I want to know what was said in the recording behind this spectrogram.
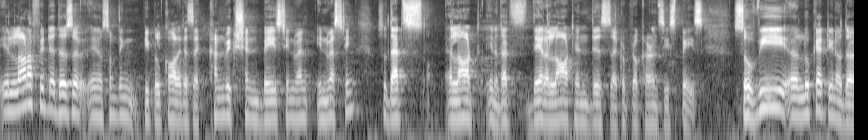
a lot of it, uh, there's a you know something people call it as a conviction-based inve- investing. So that's a lot, you know, that's there a lot in this uh, cryptocurrency space. So we uh, look at you know the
